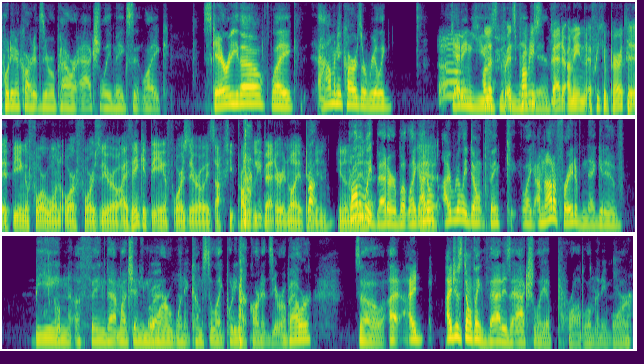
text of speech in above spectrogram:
putting a card at zero power actually makes it like scary though? Like how many cards are really Um, getting used? Well, it's, it's probably better. I mean, if we compare it to it being a 4 1 or 4 0, I think it being a 4 0 is actually probably better, in my opinion. You know, what I mean? probably better, but like I don't I really don't think like I'm not afraid of negative being a thing that much anymore when it comes to like putting a card at zero power. So I I I just don't think that is actually a problem anymore.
